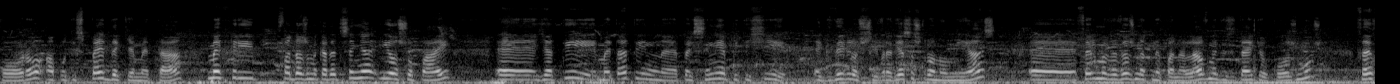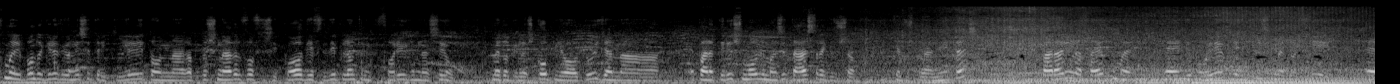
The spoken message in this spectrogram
χώρο, από τις 5 και μετά, μέχρι φαντάζομαι κατά τις 9 ή όσο πάει, ε, γιατί μετά την ε, περσινή επιτυχή εκδήλωση βραδιάς αστρονομίας ε, θέλουμε βεβαίως να την επαναλάβουμε, τη ζητάει και ο κόσμος. Θα έχουμε λοιπόν τον κύριο Διονύση Τρικίλη, τον αγαπητό συνάδελφο φυσικό, διευθυντή πλέον του Νικηφορείου Γυμνασίου, με το τηλεσκόπιό του για να παρατηρήσουμε όλοι μαζί τα άστρα και τους, και τους πλανήτες. Παράλληλα θα έχουμε ε, την πολύ ευγενική συμμετοχή ε,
